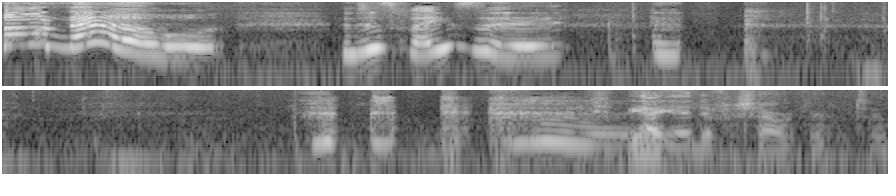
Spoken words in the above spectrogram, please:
don't know. Just face it. We gotta get a different shower curtain too.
